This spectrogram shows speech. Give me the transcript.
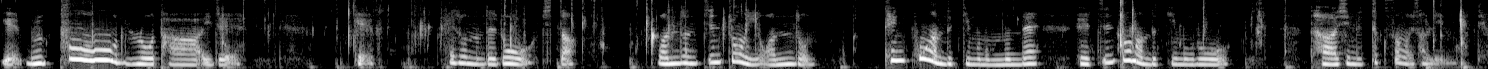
이게 물풀로 다 이제 이렇게 해줬는데도 진짜 완전 찐쫀이 완전 탱퐁한 느낌은 없는데 되게 찐쫀한 느낌으로 자신의 특성을 살리는 것 같아요.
